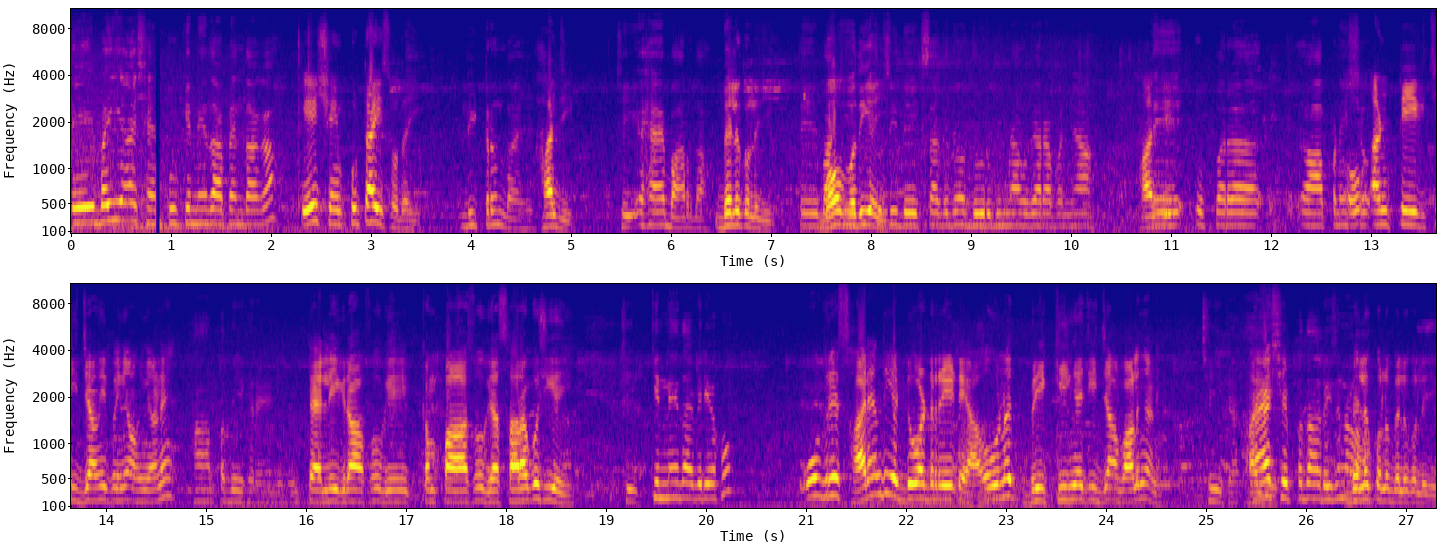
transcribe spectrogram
ਤੇ ਬਈ ਆ ਸ਼ੈਂਪੂ ਕਿੰਨੇ ਦਾ ਪੈਂਦਾਗਾ ਇਹ ਸ਼ੈਂਪੂ 250 ਦਾ ਜੀ। ਲੀਟਰ ਹੁੰਦਾ ਇਹ। ਹਾਂਜੀ। ਠੀਕ ਹੈ ਬਾਹਰ ਦਾ। ਬਿਲਕੁਲ ਜੀ। ਤੇ ਬਹੁਤ ਵਧੀਆ ਜੀ। ਤੁਸੀਂ ਦੇਖ ਸਕਦੇ ਹੋ ਦੂਰਬੀਨਾਂ ਵਗੈਰਾ ਪਈਆਂ। ਹਾਂਜੀ। ਤੇ ਉੱਪਰ ਆਹ ਆਪਣੇ ਉਹ ਐਂਟੀਕ ਚੀਜ਼ਾਂ ਵੀ ਪਈਆਂ ਹੋਈਆਂ ਨੇ। ਹਾਂ ਆਪਾਂ ਦੇਖ ਰਹੇ ਹਾਂ ਜੀ ਬਈ। ਟੈਲੀਗ੍ਰਾਫ ਹੋ ਗਏ ਕੰਪਾਸ ਹੋ ਗਿਆ ਸਾਰਾ ਕੁਝ ਹੀ ਹੈ ਜੀ। ਠੀਕ ਕਿੰਨੇ ਦਾ ਵੀਰੇ ਉਹ? ਉਹ ਵੀਰੇ ਸਾਰਿਆਂ ਦੀ ਅੱਡੋ ਅੱਡ ਰੇਟ ਆ ਉਹ ਨਾ ਬਰੀਕਿੰਗ ਚੀਜ਼ਾਂ ਵਾਲੀਆਂ ਨੇ। ਠੀਕ ਹੈ ਇਹ ਸ਼ਿਪ ਦਾ origignal ਬਿਲਕੁਲ ਬਿਲਕੁਲ ਜੀ।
